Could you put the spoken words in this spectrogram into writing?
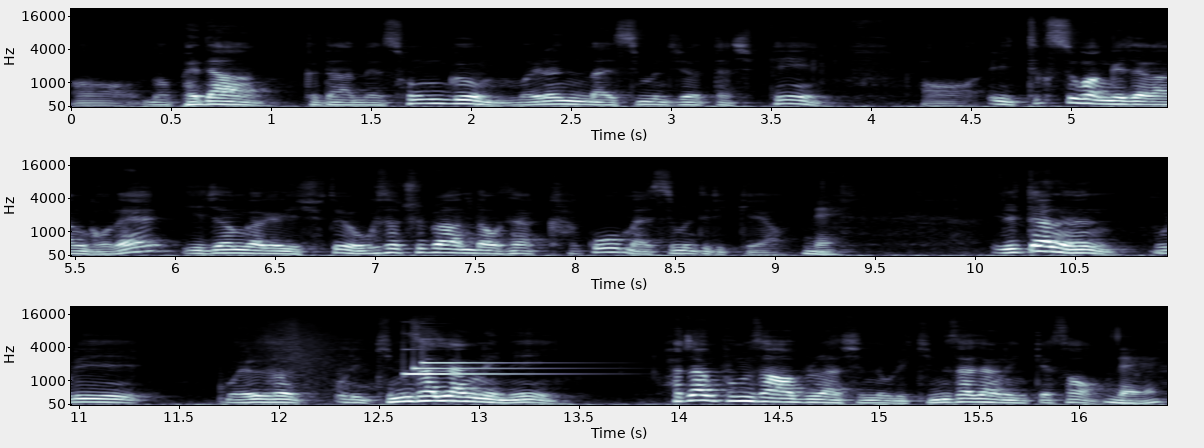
어, 뭐 배당, 그 다음에 송금 뭐 이런 말씀을 드렸다시피 어, 이 특수 관계자 간 거래, 이전 가격 이슈도 여기서 출발한다고 생각하고 말씀을 드릴게요. 네, 일단은 우리 뭐 예를 들어서 우리 김 사장님이 화장품 사업을 하시는 우리 김 사장님께서 네,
